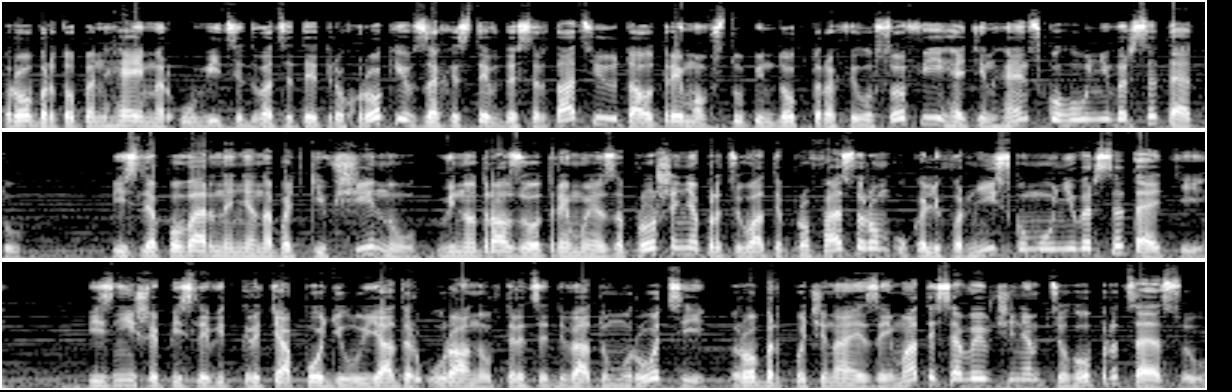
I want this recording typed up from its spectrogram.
Роберт Опенгеймер у віці 23 років захистив дисертацію та отримав ступінь доктора філософії Геттінгенського університету. Після повернення на батьківщину він одразу отримує запрошення працювати професором у Каліфорнійському університеті. Пізніше, після відкриття поділу ядер урану в 1939 році, Роберт починає займатися вивченням цього процесу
